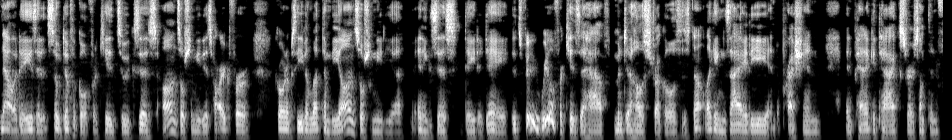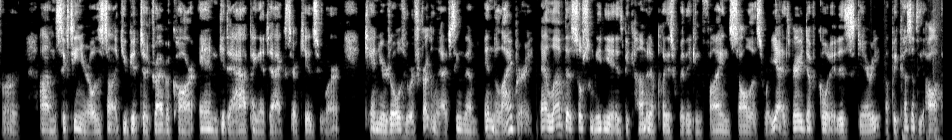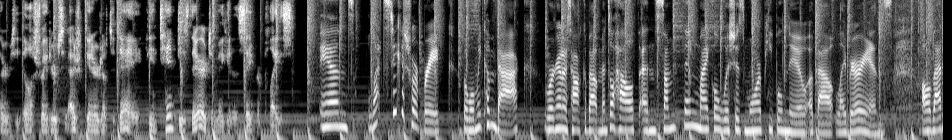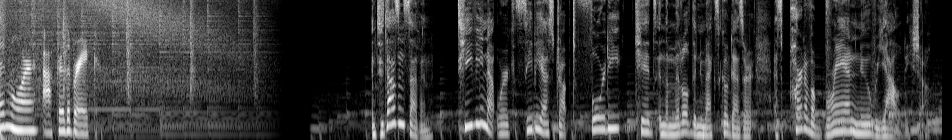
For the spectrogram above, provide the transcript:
nowadays that it's so difficult for kids to exist on social media. It's hard for grown-ups to even let them be on social media and exist day to day. It's very real for kids to have mental health struggles. It's not like anxiety and depression and panic attacks or something for um, 16 year olds. It's not like you get to drive a car and get to have panic attacks. There are kids who are 10 years old who are struggling. I've seen them in the library. I love that social media is becoming a place where they can find solace where, yeah, it's very difficult. It is scary, but because of the authors, the illustrators, the educators of today, the intent is there to make it a safer place. And let's take a short break. But when we come back, we're going to talk about mental health and something Mychal wishes more people knew about librarians. All that and more after the break. In 2007, TV network CBS dropped 40 kids in the middle of the New Mexico desert as part of a brand new reality show.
